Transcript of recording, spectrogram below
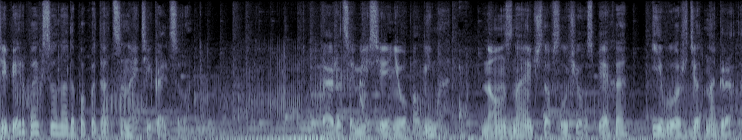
Теперь Пексу надо попытаться найти кольцо. Кажется, миссия невыполнима, но он знает, что в случае успеха его ждет награда.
